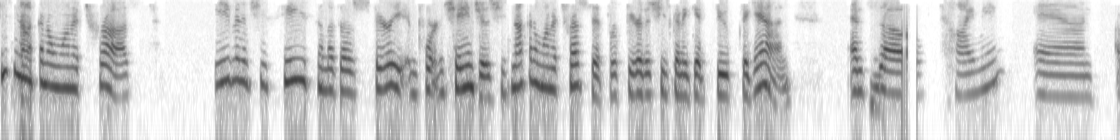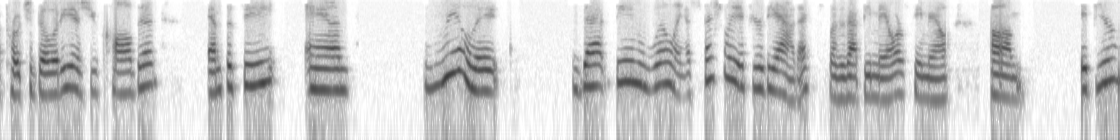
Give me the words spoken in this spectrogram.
she's not going to want to trust, even if she sees some of those very important changes, she's not going to want to trust it for fear that she's going to get duped again. And hmm. so timing and approachability, as you called it, empathy, and really that being willing, especially if you're the addict, whether that be male or female, um, if you're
